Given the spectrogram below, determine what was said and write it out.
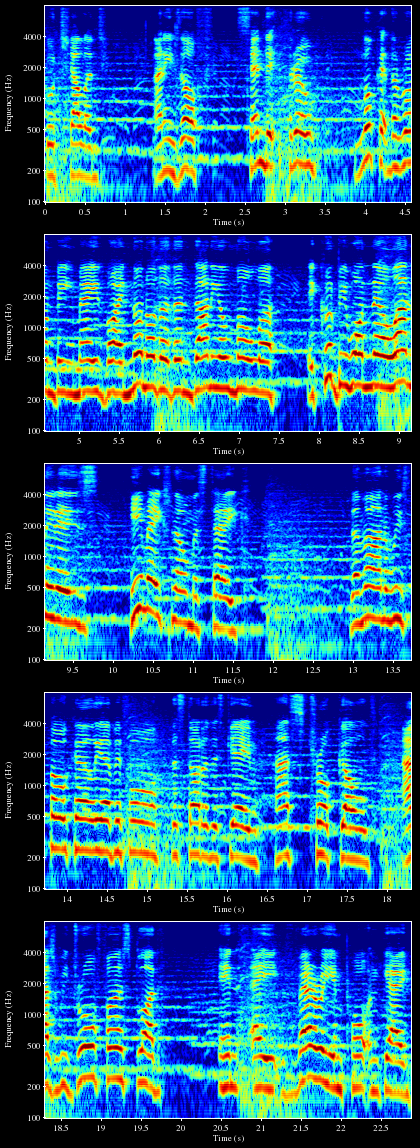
good challenge. And he's off. Send it through. Look at the run being made by none other than Daniel Mola. It could be 1-0 and it is. He makes no mistake. The man we spoke earlier before the start of this game has struck gold as we draw first blood in a very important game.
